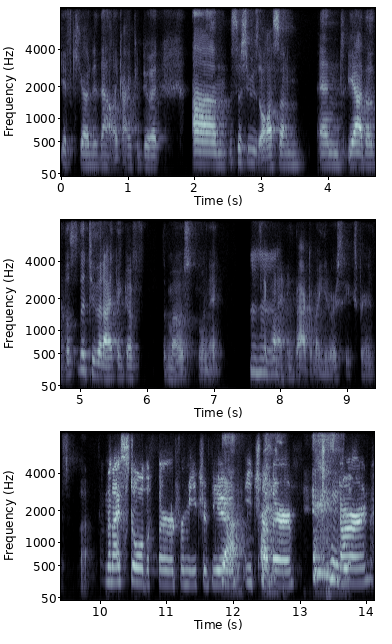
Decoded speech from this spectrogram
if kira did that like i could do it um, so she was awesome and yeah the, those are the two that i think of the most when it mm-hmm. like when i think back of my university experience but and then i stole the third from each of you yeah. each other Darn.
